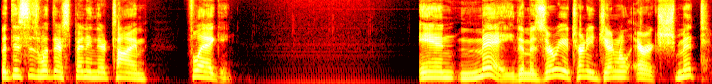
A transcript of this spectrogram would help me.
but this is what they're spending their time flagging. In May, the Missouri Attorney General Eric Schmitt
